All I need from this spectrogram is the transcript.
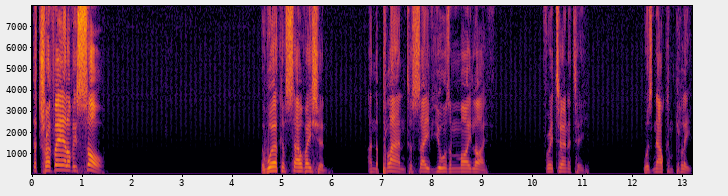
the travail of his soul. The work of salvation and the plan to save yours and my life for eternity was now complete.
